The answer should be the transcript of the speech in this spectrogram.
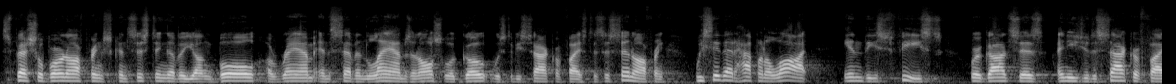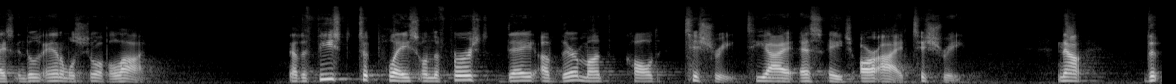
special burnt offerings consisting of a young bull, a ram, and seven lambs, and also a goat was to be sacrificed as a sin offering. We see that happen a lot in these feasts where God says, I need you to sacrifice, and those animals show up a lot. Now, the feast took place on the first day of their month called Tishri, T I S H R I, Tishri. Now, the,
